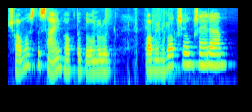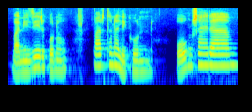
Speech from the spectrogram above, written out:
সমস্ত সাঁই ভক্তকে অনুরোধ। কমেন্ট বক্সে ওং সাঁয়রাম বা নিজের কোনো প্রার্থনা লিখুন। ওং সাঁয়রাম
